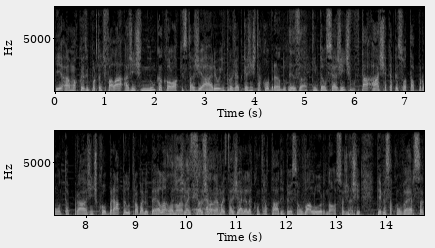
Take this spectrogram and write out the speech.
E uma coisa importante falar: a gente nunca coloca estagiário em projeto que a gente está cobrando. Exato. Então, se a gente tá, acha que a pessoa está pronta para a gente cobrar pelo trabalho dela, ela não gente, é mais estagiária. Ela não é mais estagiária, ela é contratada. Então, isso é um valor nosso. A gente é. teve essa conversa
